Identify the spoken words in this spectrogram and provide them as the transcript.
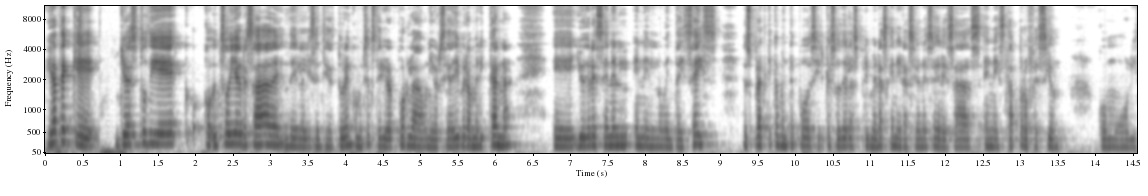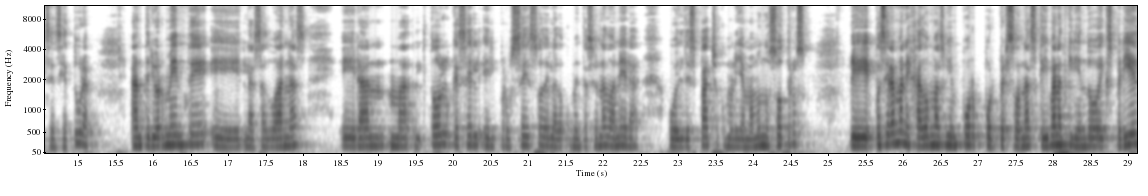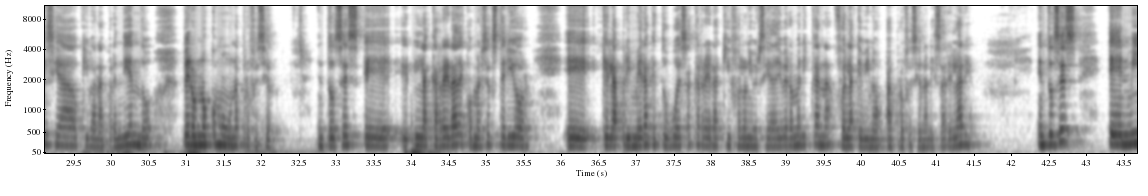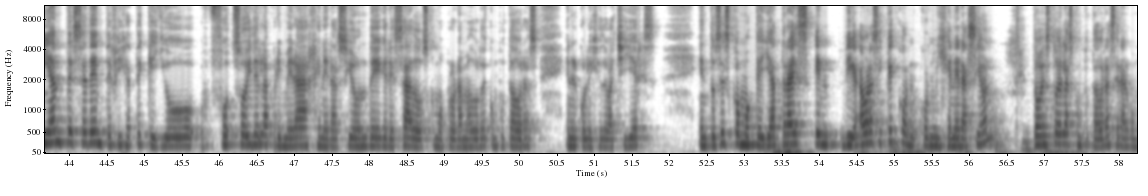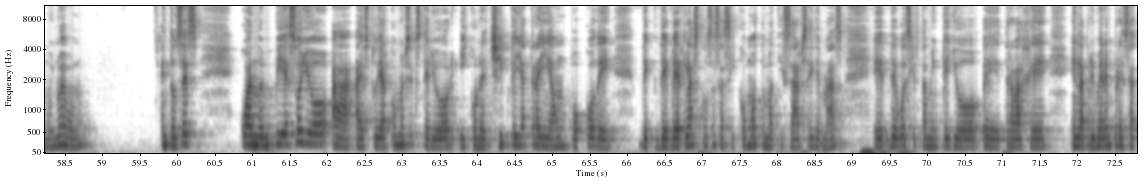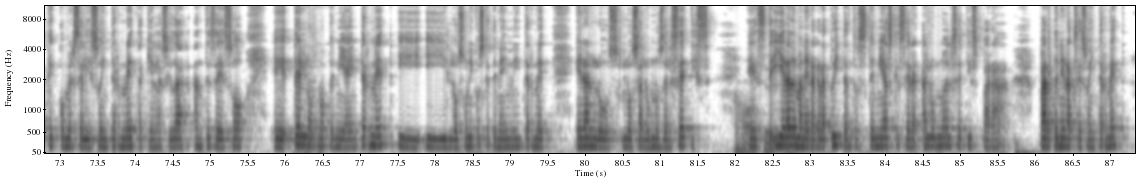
Fíjate que yo estudié, soy egresada de, la licenciatura en Comercio Exterior por la Universidad Iberoamericana. Eh, yo egresé en el, en el 96. Entonces prácticamente puedo decir que soy de las primeras generaciones egresadas en esta profesión como licenciatura. Anteriormente eh, las aduanas eran todo lo que es el, el, proceso de la documentación aduanera o el despacho, como le llamamos nosotros, eh, pues era manejado más bien por, por personas que iban adquiriendo experiencia o que iban aprendiendo, pero no como una profesión. Entonces, eh, la carrera de comercio exterior, eh, que la primera que tuvo esa carrera aquí fue la Universidad Iberoamericana, fue la que vino a profesionalizar el área. Entonces, en mi antecedente, fíjate que yo soy de la primera generación de egresados como programador de computadoras en el Colegio de Bachilleres. Entonces, como que ya traes, en, ahora sí que con, con mi generación, todo esto de las computadoras era algo muy nuevo, ¿no? Entonces, cuando empiezo yo a, estudiar comercio exterior y con el chip que ya traía un poco de, de, ver las cosas así como automatizarse y demás, eh, debo decir también que yo eh, trabajé en la primera empresa que comercializó Internet aquí en la ciudad. Antes de eso, eh, Taylor no tenía Internet y, y, los únicos que tenían Internet eran los, los alumnos del CETIS. Ah, este, y era de manera gratuita, entonces tenías que ser alumno del CETIS para, para tener acceso a Internet.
